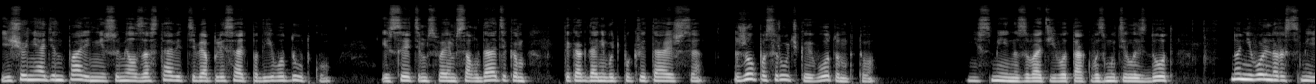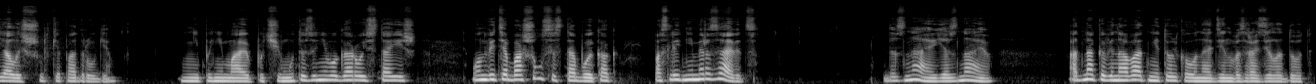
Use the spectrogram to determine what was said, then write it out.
еще ни один парень не сумел заставить тебя плясать под его дудку. И с этим своим солдатиком ты когда-нибудь поквитаешься. Жопа с ручкой, вот он кто». «Не смей называть его так», — возмутилась Дот, но невольно рассмеялась шутке подруги. «Не понимаю, почему ты за него горой стоишь? Он ведь обошелся с тобой, как последний мерзавец». «Да знаю, я знаю. Однако виноват не только он один», — возразила Дот.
